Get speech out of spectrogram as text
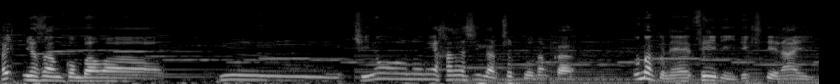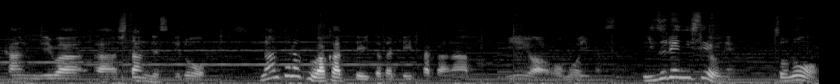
はい、皆さんこんばんは。うーん、昨日のね、話がちょっとなんか、うまくね、整理できてない感じはしたんですけど、なんとなく分かっていただけたかなというは思います。いずれにせよね、その、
